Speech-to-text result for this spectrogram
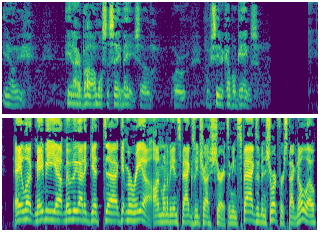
you know he and I are about almost the same age, so we're, we've seen a couple games. Hey, look, maybe uh, maybe we got to get uh, get Maria on one of the In Spags We Trust shirts. I mean, Spags has been short for Spagnuolo.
